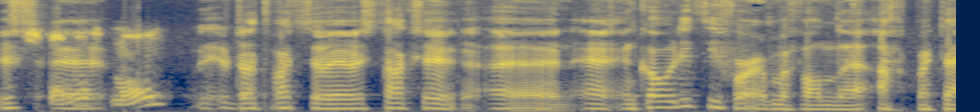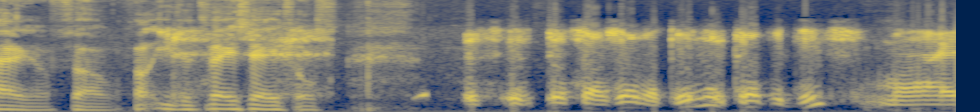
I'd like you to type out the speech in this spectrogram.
Dus uh, dat, mooi. dat wordt uh, straks een, uh, een coalitie vormen van acht partijen of zo. Van ieder twee zetels. Het, dat zou zo wel kunnen, ik hoop het niet. Maar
